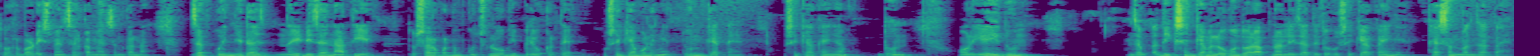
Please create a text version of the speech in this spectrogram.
तो हर्बर्ट स्पेंसर का मेंशन करना जब कोई नई डिज़ाइन आती है तो सर्वप्रथम कुछ लोग ही प्रयोग करते हैं। उसे क्या बोलेंगे? धुन कहते हैं। उसे क्या कहेंगे हम? धुन। और यही धुन जब अधिक संख्या में लोगों द्वारा अपना ली जाती तो उसे क्या कहेंगे? फ़ैशन बन जाता है।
